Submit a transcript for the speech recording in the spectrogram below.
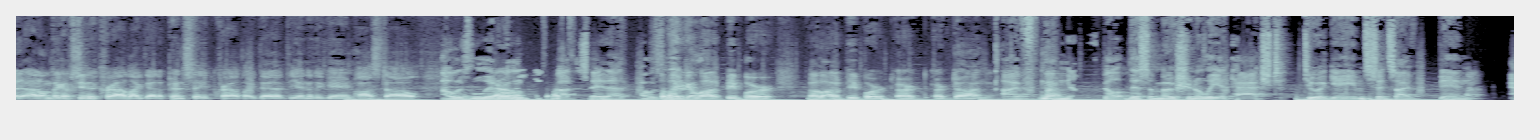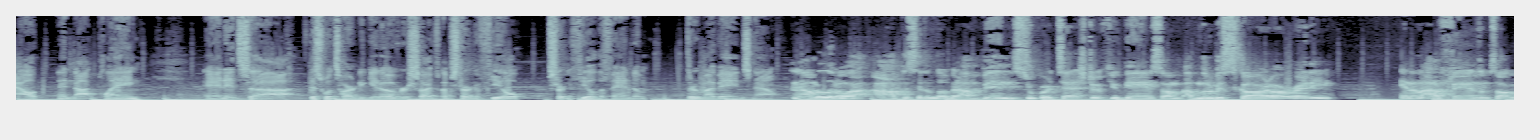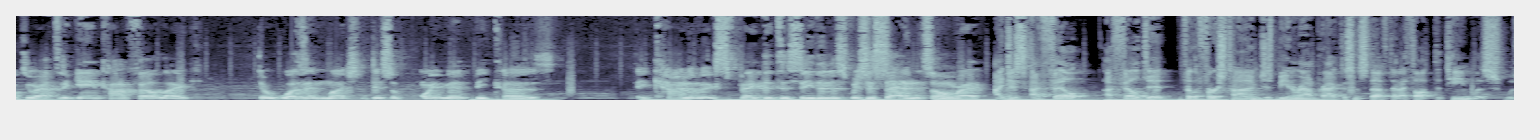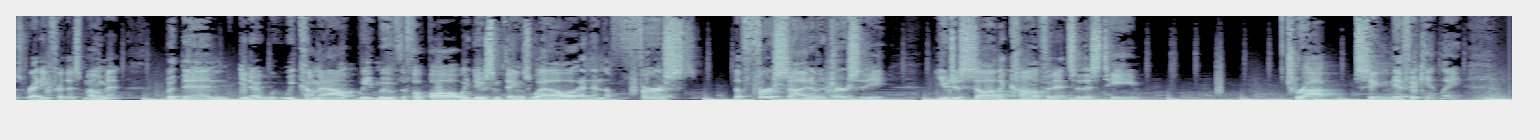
I, I, don't think I've seen a crowd like that, a Penn State crowd like that at the end of the game, hostile. I was literally um, about to say that. I was like a lot of people are, a lot of people are are, are done. I've, yeah. I've never felt this emotionally attached to a game since I've been out and not playing and it's uh, this one's hard to get over. So I'm starting to feel I'm starting to feel the fandom through my veins now. Now I'm a little opposite a little bit. I've been super attached to a few games, so I'm, I'm a little bit scarred already. And a lot of fans I'm talking to after the game kind of felt like there wasn't much disappointment because they kind of expected to see this, which is sad in its own right. I just I felt I felt it for the first time just being around practice and stuff that I thought the team was was ready for this moment. But then, you know, we come out, we move the football, we do some things well, and then the first the first sign of adversity, you just saw the confidence of this team drop significantly.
